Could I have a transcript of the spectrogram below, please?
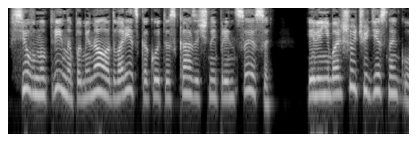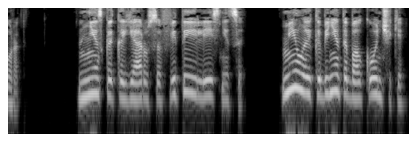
Все внутри напоминало дворец какой-то сказочной принцессы или небольшой чудесный город. Несколько ярусов, витые лестницы, Милые кабинеты-балкончики,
